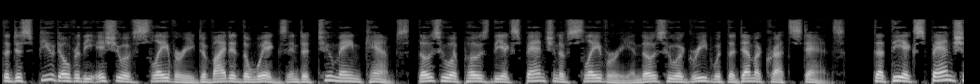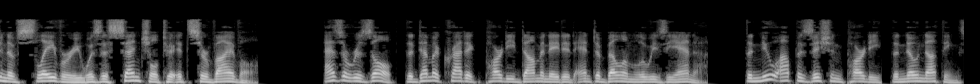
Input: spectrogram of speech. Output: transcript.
The dispute over the issue of slavery divided the Whigs into two main camps, those who opposed the expansion of slavery and those who agreed with the Democrats' stance, that the expansion of slavery was essential to its survival. As a result, the Democratic Party dominated antebellum Louisiana. The new opposition party, the Know Nothings,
